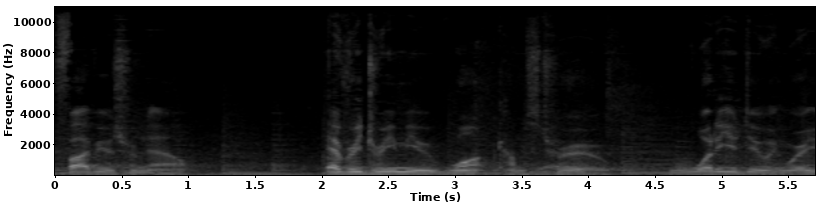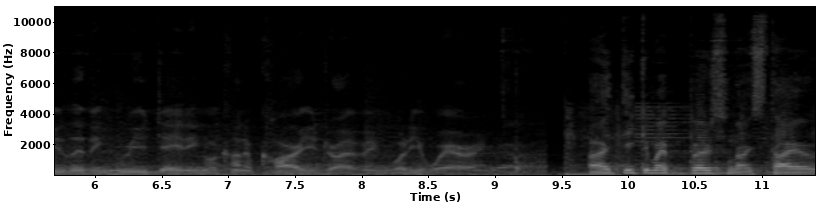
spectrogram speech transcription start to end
five years from now, every dream you want comes true. What are you doing? Where are you living? Who are you dating? What kind of car are you driving? What are you wearing? I think my personal style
